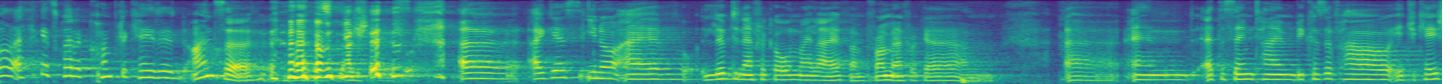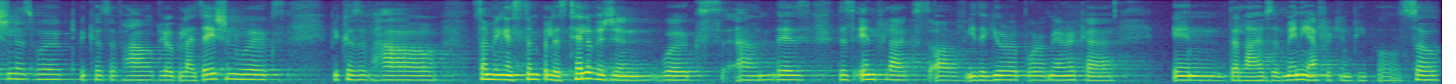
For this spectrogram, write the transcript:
Well, I think it's quite a complicated answer because uh, I guess, you know, I've lived in Africa all my life. I'm from Africa. Uh, and at the same time, because of how education has worked, because of how globalization works, because of how something as simple as television works, um, there's this influx of either Europe or America in the lives of many African people. So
